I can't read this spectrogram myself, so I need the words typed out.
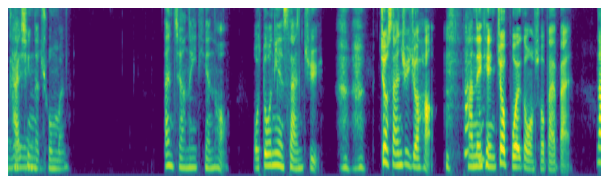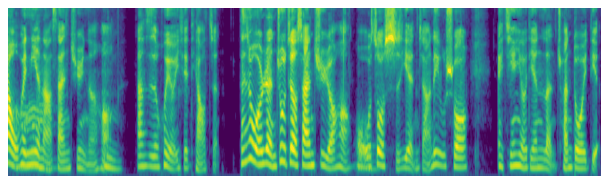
开心的出门。但只要那天哦，我多念三句，就三句就好，他那天就不会跟我说拜拜。那我会念哪三句呢？哈，但是会有一些调整。但是我忍住只有三句哦，哈，我我做实验这样，例如说，哎，今天有点冷，穿多一点。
